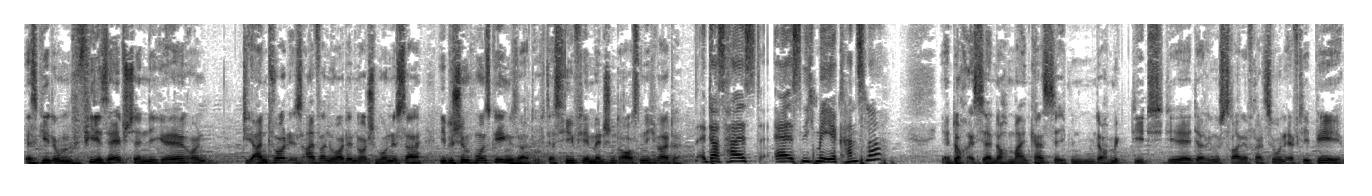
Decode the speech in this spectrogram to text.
es geht um viele Selbstständige und die Antwort ist einfach nur heute im Deutschen Bundestag, wir beschimpfen uns gegenseitig. Das hilft den Menschen draußen nicht weiter. Das heißt, er ist nicht mehr Ihr Kanzler? Ja, doch, ist ja noch mein Kanzler. Ich bin noch Mitglied der, der regierungstragenden Fraktion FDP.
